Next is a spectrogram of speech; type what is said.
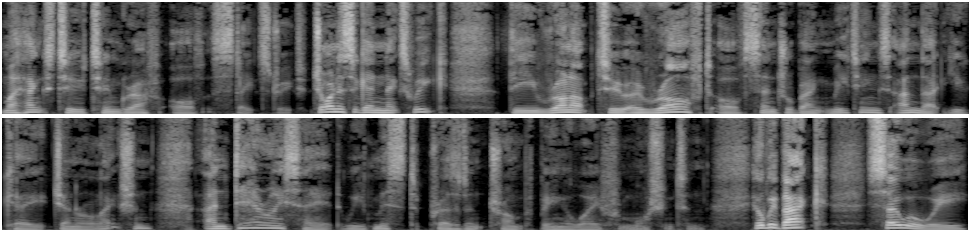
My thanks to Tim Graf of State Street. Join us again next week. The run up to a raft of central bank meetings and that UK general election. And dare I say it, we've missed President Trump being away from Washington. He'll be back, so will we.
